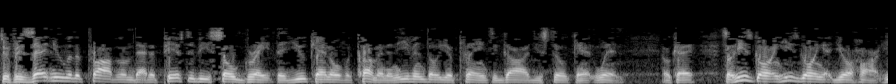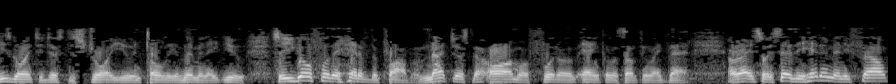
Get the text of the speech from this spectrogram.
To present you with a problem that appears to be so great that you can't overcome it, and even though you're praying to God, you still can't win. Okay? So he's going, he's going at your heart. He's going to just destroy you and totally eliminate you. So you go for the head of the problem, not just the arm or foot or ankle or something like that. Alright? So it says he hit him and he fell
